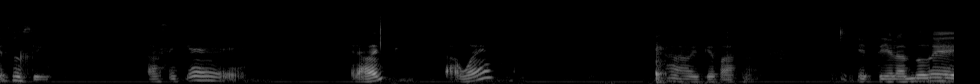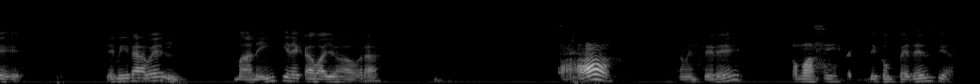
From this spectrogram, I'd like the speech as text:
Eso sí. Así que, mira, a ver, está bueno. A ver qué pasa. Estoy hablando de, de Mirabel. Manín tiene caballos ahora. Ajá, Eso me enteré. ¿cómo así? De competencia.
